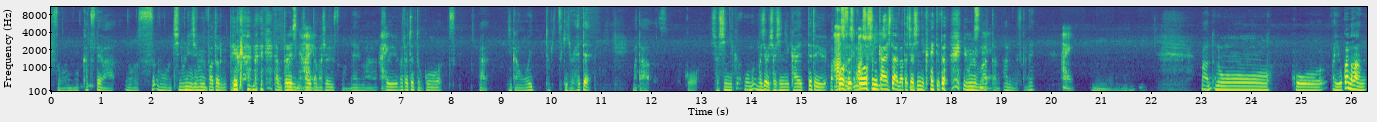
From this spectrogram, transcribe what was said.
そう、かつては、もうすもう血のにじむバトルというか、多分トレーニングされた場所ですもんね。まあ、そういう、またちょっとこう、まあ、時間を置い、時月日を経て、また、こう、初心に、もちろん初心に帰ってという、まあ、コース、コースに関してはまた初心に帰ってという部分もあった、ね、あるんですかね。はい。うん。まあ、あのー、こう、まあ、横山さん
